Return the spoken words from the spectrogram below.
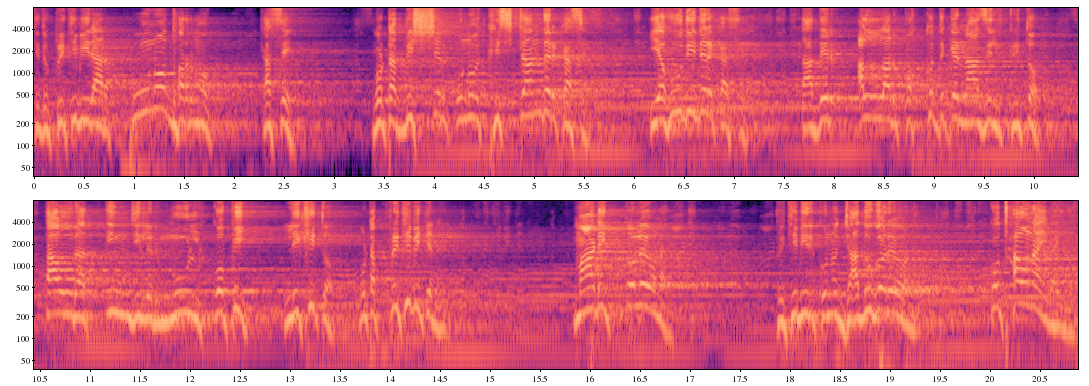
কিন্তু পৃথিবীর আর কোনো ধর্ম কাছে, গোটা বিশ্বের কোনো খ্রিস্টানদের কাছে, ইহুদিদের কাছে, তাদের আল্লাহর পক্ষ থেকে নাজিলকৃত তাওরাত ইঞ্জিলের মূল কপি লিখিত গোটা পৃথিবীতে নেই। মাড়ির তোলেও নাই। পৃথিবীর কোনো জাদুঘরেও না কোথাও নাই ভাইয়া।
